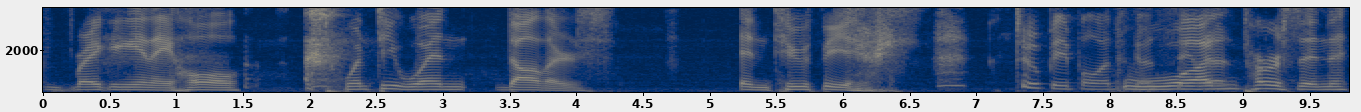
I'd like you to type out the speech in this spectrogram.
breaking in a whole $21 in two theaters. Two people One person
